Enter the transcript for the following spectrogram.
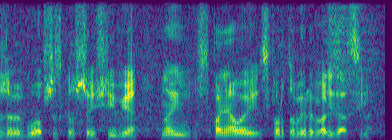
żeby było wszystko szczęśliwie, no i wspaniałej sportowej rywalizacji.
